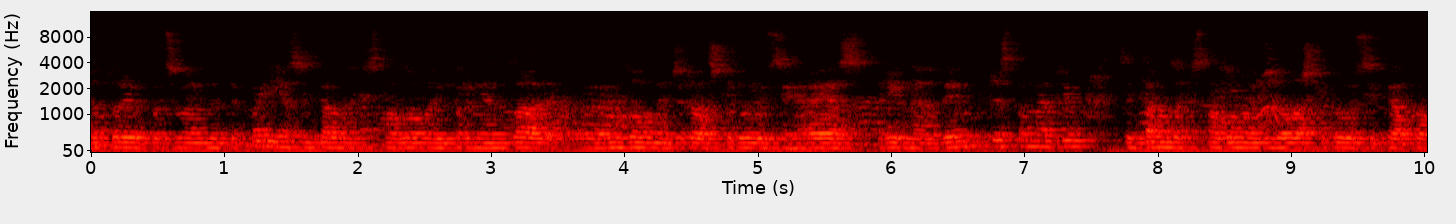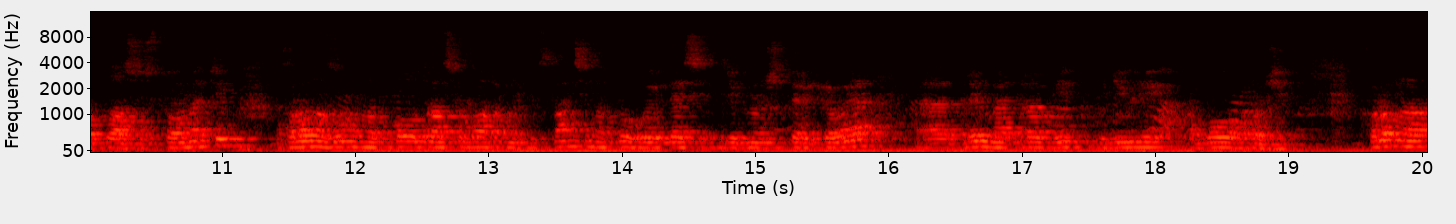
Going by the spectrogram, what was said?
території опрацювання ДТП. Є санітарно-захисна зона від організованих джерел шкідливості ГРС рівне 1 300 метрів, санітарно-захисна зона від джерела шкідливості 5 класу 100 метрів, охоронна зона навколо трансформаторних підстанцій напругою 10 дріб 04 кВ, е, 3 метра від будівлі або огорожі. Охоронна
